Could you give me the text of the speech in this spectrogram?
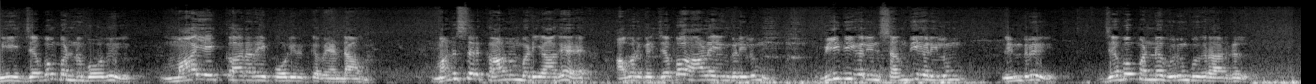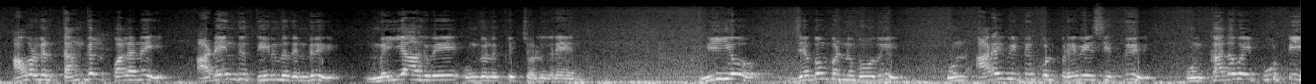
நீ ஜெபம் பண்ணும்போது மாயைக்காரரை போலிருக்க வேண்டாம். மனுஷர் காணும்படியாக அவர்கள் ஜெப ஆலயங்களிலும் வீதிகளின் சந்திகளிலும் நின்று ஜெபம் பண்ண விரும்புகிறார்கள். அவர்கள் தங்கள் பலனை அடைந்து தீர்ந்ததென்று மெய்யாகவே உங்களுக்கு சொல்லுகிறேன். நீயோ ஜெபம் பண்ணும்போது உன் அறை வீட்டுக்குள் பிரவேசித்து உன் கதவை பூட்டி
